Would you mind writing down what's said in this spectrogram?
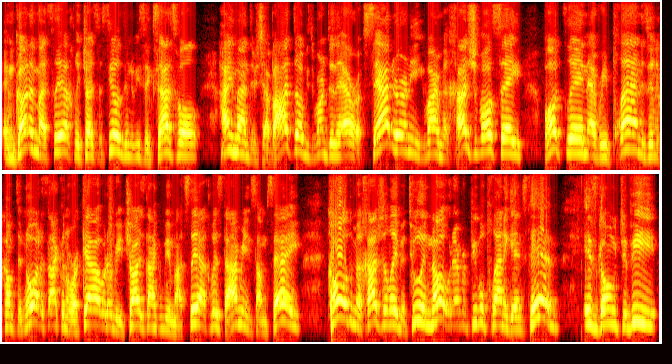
And Ganem Matzliach, he tries to steal, he's going to be successful. Haiman Shabbatov, he's born to the era of Saturn, Yigvar Mechashval say, Botlin, every plan is going to come to naught, it's not going to work out, whatever he tries, it's not going to be Matzliach, Vistamri, and some say, called Mechashval Betulin, no, whatever people plan against him is going to be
